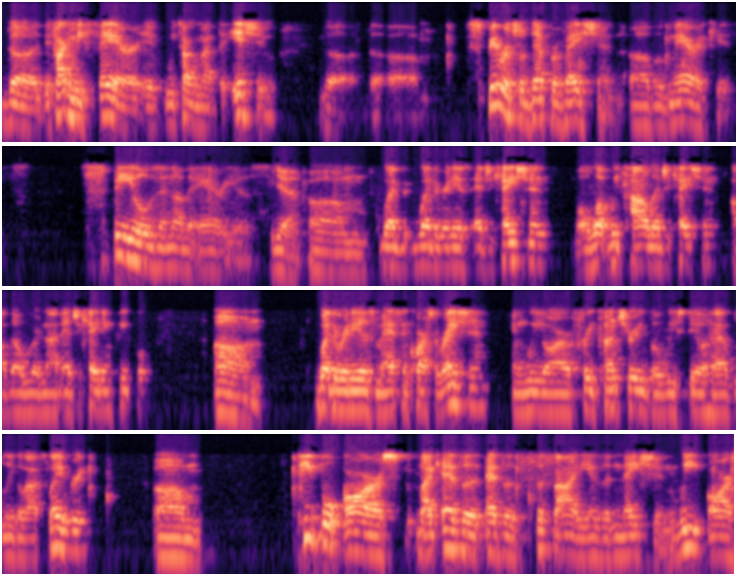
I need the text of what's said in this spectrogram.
the if I can be fair, if we talking about the issue, the the um, spiritual deprivation of Americans spills in other areas. Yeah. Um, whether whether it is education or what we call education, although we're not educating people. Um, whether it is mass incarceration, and we are a free country, but we still have legalized slavery. Um, people are like as a as a society, as a nation, we are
